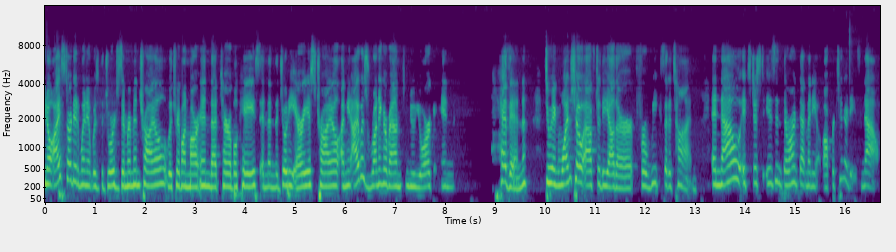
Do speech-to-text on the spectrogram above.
you know, I started when it was the George Zimmerman trial with Trayvon Martin, that terrible case, and then the Jodi Arias trial. I mean, I was running around New York in heaven doing one show after the other for weeks at a time. And now it's just isn't, there aren't that many opportunities. Now,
